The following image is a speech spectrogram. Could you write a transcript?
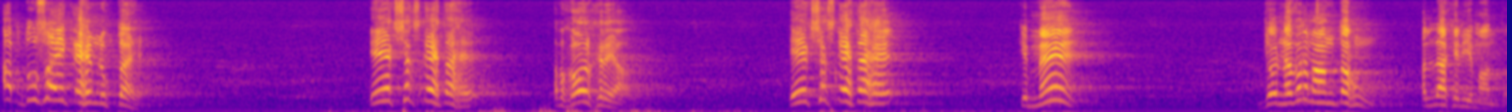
اب دوسرا ایک اہم نقطہ ہے۔ ایک شخص کہتا ہے، اب غور کرے آپ۔ ایک شخص کہتا ہے کہ میں جو نظر مانتا ہوں، اللہ کے لیے مانتا ہوں۔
